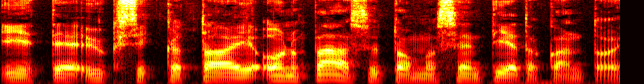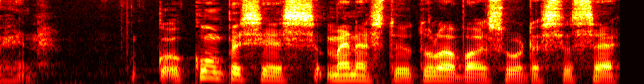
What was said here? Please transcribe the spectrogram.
IT-yksikkö tai on päässyt tuommoiseen tietokantoihin. Kumpi siis menestyy tulevaisuudessa se,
